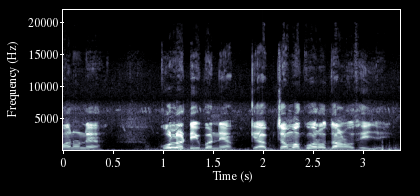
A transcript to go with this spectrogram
માનો ને ક્વોલિટી બને એમ. કે આમ ચમકવાળો દાણો થઈ જાય.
